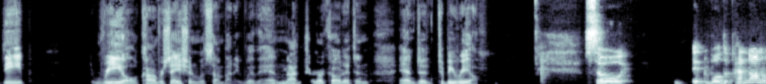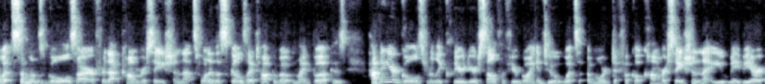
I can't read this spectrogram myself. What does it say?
deep real conversation with somebody with and mm-hmm. not sugarcoat it and and to, to be real. So it will depend on what someone's goals are for that conversation. That's one of the skills i talk about in my book is having your goals really clear to yourself. If you're going into what's a more difficult conversation that you maybe are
